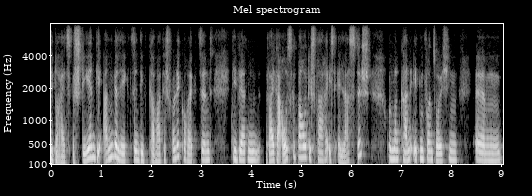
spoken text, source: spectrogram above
die bereits bestehen, die angelegt sind, die grammatisch völlig korrekt sind, die werden weiter ausgebaut. Die Sprache ist elastisch und man kann eben von solchen ähm,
